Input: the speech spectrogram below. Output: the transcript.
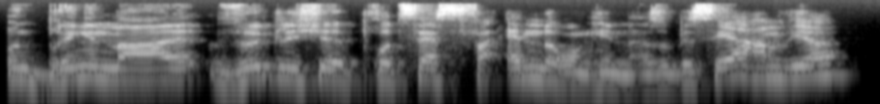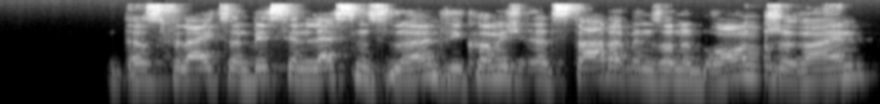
und bringen mal wirkliche Prozessveränderung hin. Also bisher haben wir, das ist vielleicht so ein bisschen Lessons learned, wie komme ich als Startup in so eine Branche rein,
